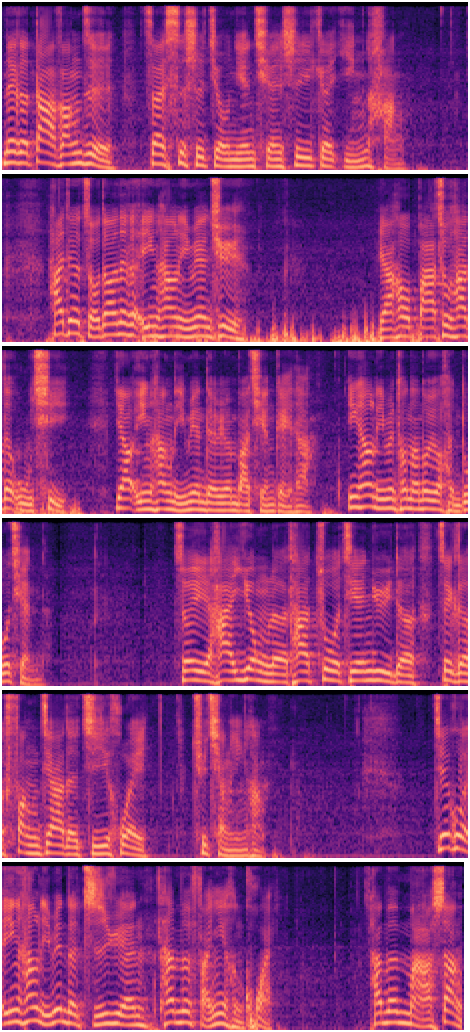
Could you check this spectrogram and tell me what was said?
那个大房子在四十九年前是一个银行，他就走到那个银行里面去，然后拔出他的武器，要银行里面的人把钱给他。银行里面通常都有很多钱的，所以他用了他坐监狱的这个放假的机会去抢银行。结果银行里面的职员他们反应很快，他们马上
